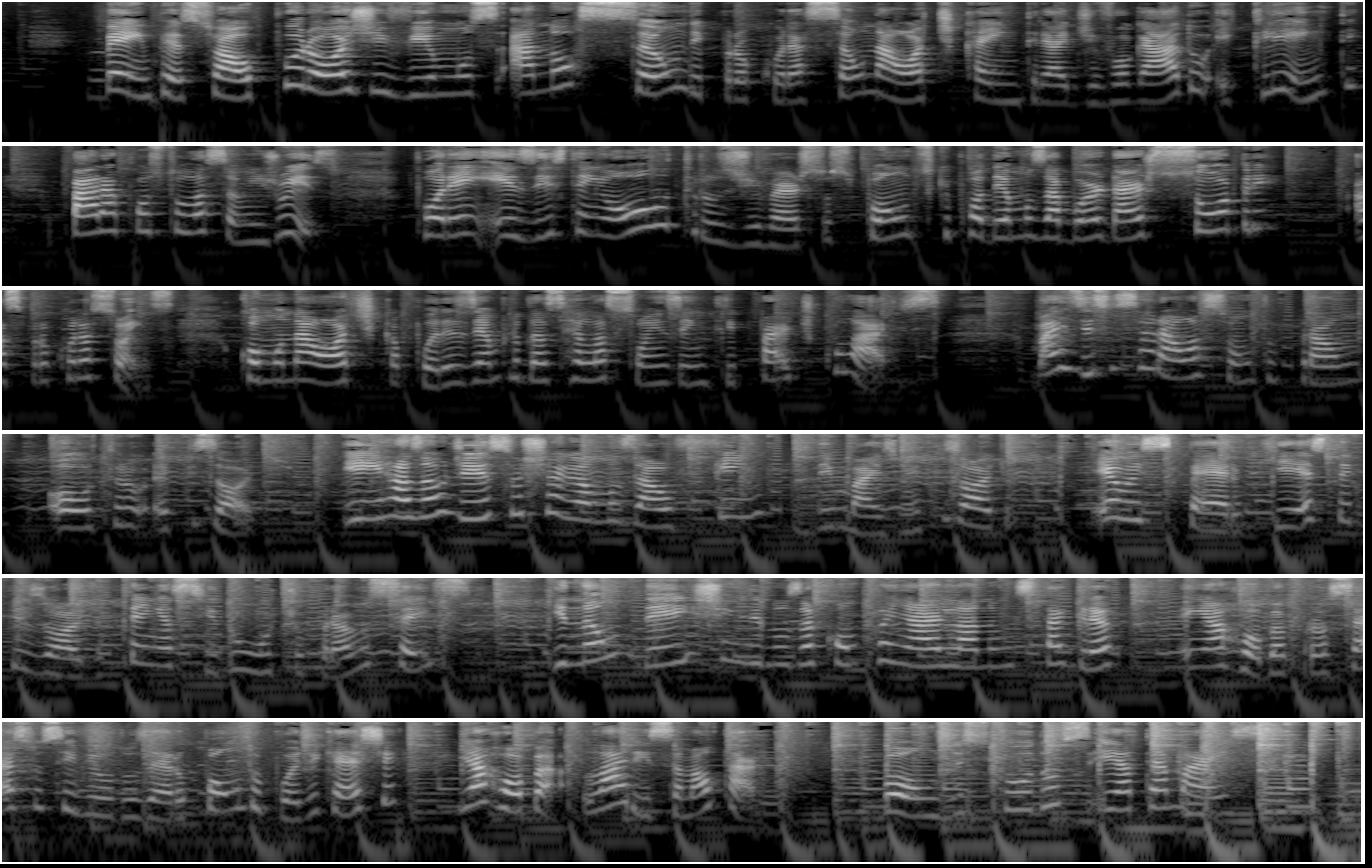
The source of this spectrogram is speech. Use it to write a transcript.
Bem, pessoal, por hoje vimos a noção de procuração na ótica entre advogado e cliente para a postulação em juízo. Porém, existem outros diversos pontos que podemos abordar sobre as procurações, como na ótica, por exemplo, das relações entre particulares. Mas isso será um assunto para um outro episódio. E em razão disso, chegamos ao fim de mais um episódio. Eu espero que este episódio tenha sido útil para vocês. E não deixem de nos acompanhar lá no Instagram em arroba processo civil do zero ponto podcast e arroba Larissa Maltaca. Bons estudos e até mais!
